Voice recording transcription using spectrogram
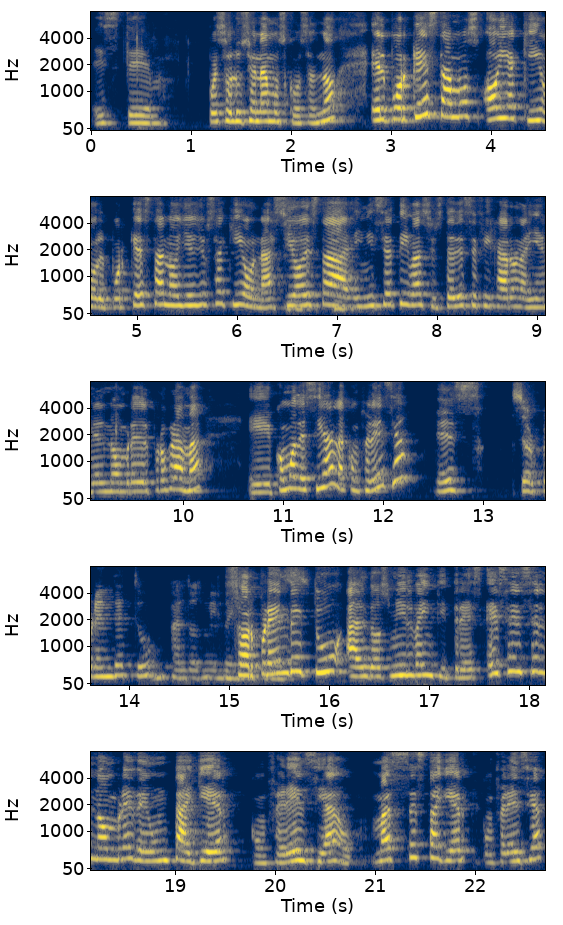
este, pues solucionamos cosas, ¿no? El por qué estamos hoy aquí o el por qué están hoy ellos aquí o nació esta iniciativa, si ustedes se fijaron ahí en el nombre del programa, eh, ¿cómo decía la conferencia? Es Sorprende tú al 2023. Sorprende tú al 2023. Ese es el nombre de un taller, conferencia, o más es taller que conferencia,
